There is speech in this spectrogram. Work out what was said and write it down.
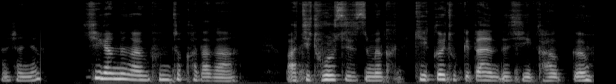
잠시만요. 걸 분석하다가 마치 좋을 수 있으면 기꺼이 돕겠다는 듯이 가끔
